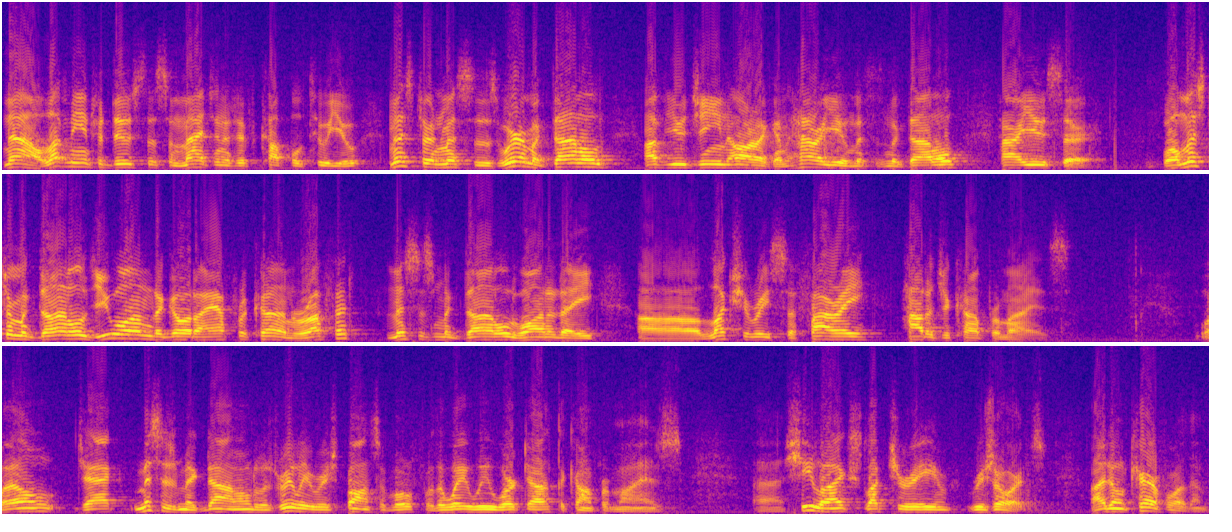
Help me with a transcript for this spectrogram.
Now, let me introduce this imaginative couple to you, Mr. and Mrs. Weir McDonald of Eugene, Oregon. How are you, Mrs. McDonald? How are you, sir? Well, Mr. McDonald, you wanted to go to Africa and rough it. Mrs. McDonald wanted a uh, luxury safari. How did you compromise? Well, Jack, Mrs. McDonald was really responsible for the way we worked out the compromise. Uh, she likes luxury resorts. I don't care for them.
